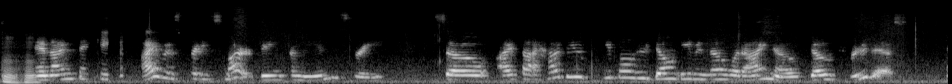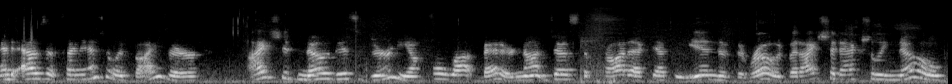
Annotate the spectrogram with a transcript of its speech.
Mm-hmm. And I'm thinking, I was pretty smart being from the industry. So I thought, how do people who don't even know what I know go through this? And as a financial advisor, I should know this journey a whole lot better, not just the product at the end of the road, but I should actually know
